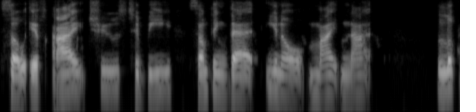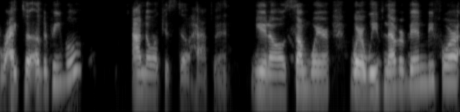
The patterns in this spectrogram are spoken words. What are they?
So if I choose to be something that, you know, might not look right to other people, I know it can still happen. You know, somewhere where we've never been before,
